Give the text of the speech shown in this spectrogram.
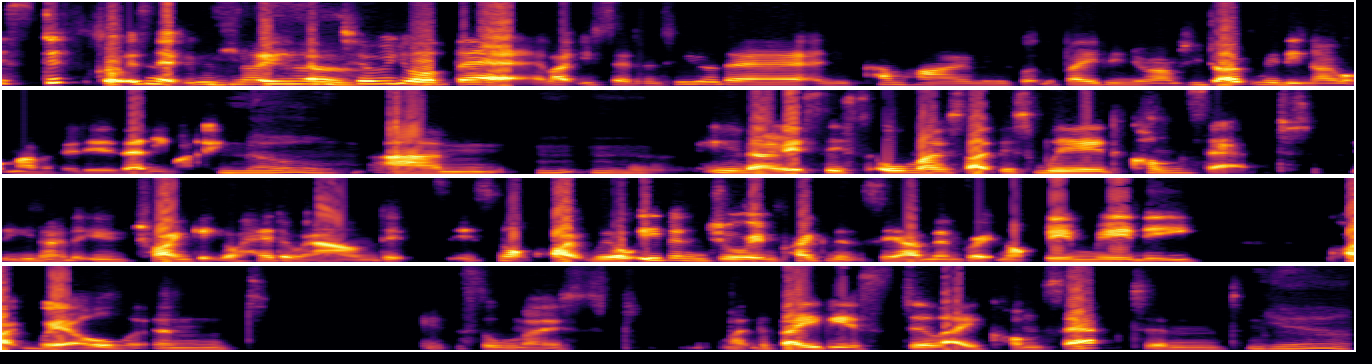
it's difficult, isn't it? Because yeah. until you're there, like you said, until you're there and you've come home and you've got the baby in your arms, you don't really know what motherhood is anyway. No. Um, Mm-mm. you know, it's this almost like this weird concept, you know, that you try and get your head around. It's it's not quite real. Even during pregnancy, I remember it not being really quite real, and it's almost like the baby is still a concept and yeah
